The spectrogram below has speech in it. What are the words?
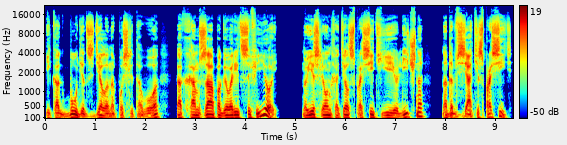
И как будет сделано после того, как Хамза поговорит с Афией. Но если он хотел спросить ее лично, надо взять и спросить.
